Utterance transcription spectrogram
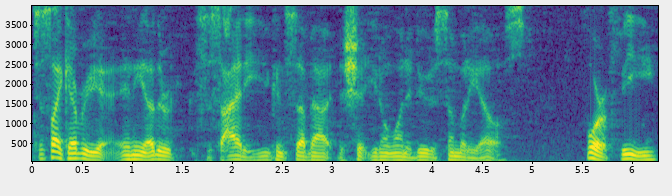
just like every any other society, you can sub out the shit you don't want to do to somebody else for a fee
